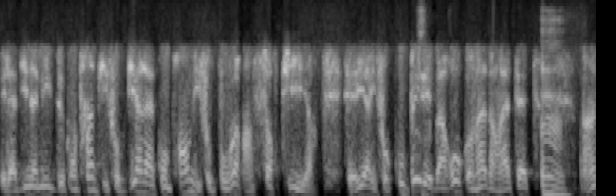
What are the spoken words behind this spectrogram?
Et la dynamique de contrainte, il faut bien la comprendre, il faut pouvoir en sortir. C'est-à-dire, il faut couper les barreaux qu'on a dans la tête. Hum. Hein,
